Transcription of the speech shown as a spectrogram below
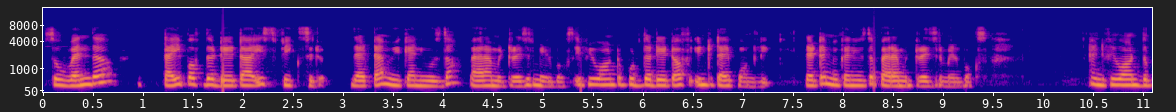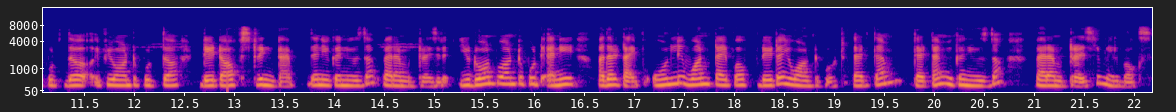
So when the type of the data is fixed that time we can use the parameterized mailbox. If you want to put the data of int type only that time you can use the parameterized mailbox. And if you want to put the if you want to put the data of string type then you can use the parameterized. You don't want to put any other type only one type of data you want to put. That time that time you can use the parameterized mailbox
